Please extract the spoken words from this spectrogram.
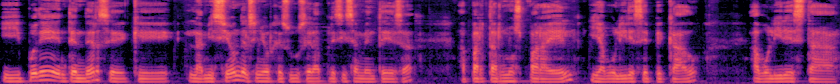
Y puede entenderse que la misión del Señor Jesús era precisamente esa, apartarnos para Él y abolir ese pecado, abolir esta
